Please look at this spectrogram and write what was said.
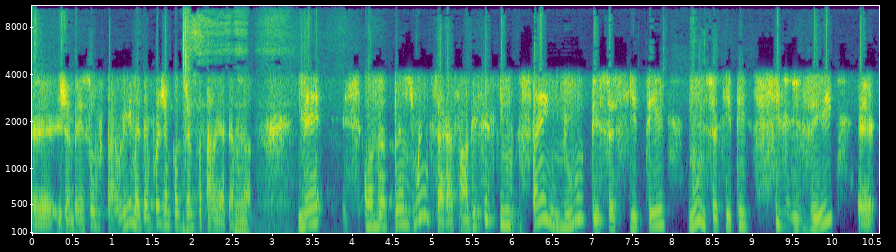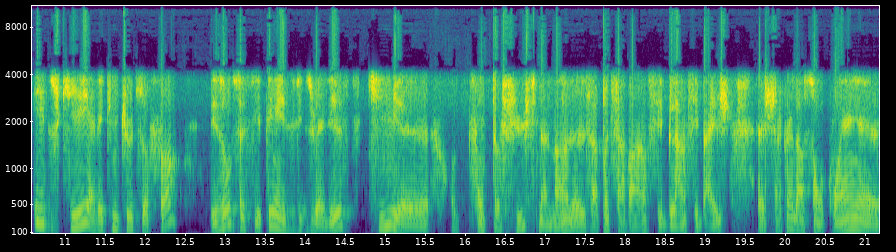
Euh, j'aime bien ça vous parler, mais des fois, j'aime pas, j'aime pas parler à personne. Mais on a besoin de se rassembler. C'est ce qui nous distingue, nous, des sociétés, nous, une société civilisée, euh, éduquée, avec une culture forte, des autres sociétés individualistes qui euh, font tofu finalement. Là, ça n'a pas de saveur, c'est blanc, c'est beige. Euh, chacun dans son coin, euh,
